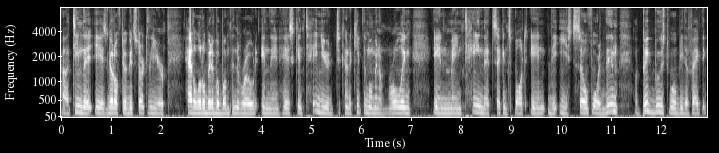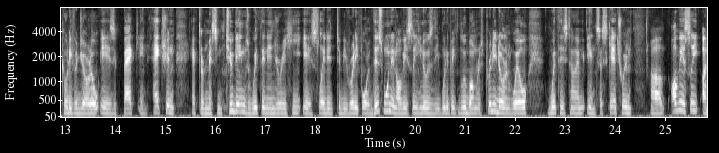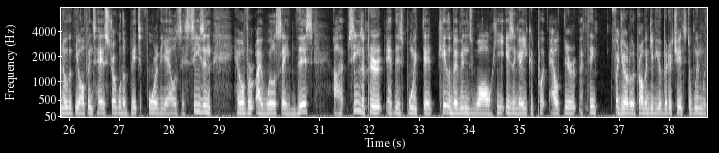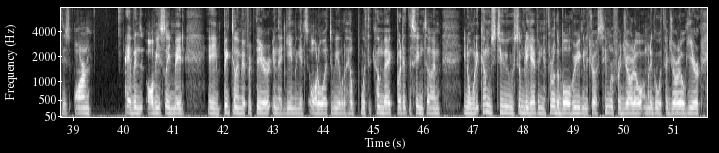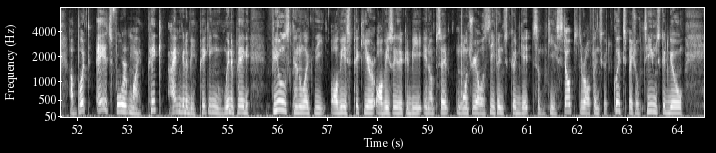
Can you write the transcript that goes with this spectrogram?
a team that is got off to a good start to the year, had a little bit of a bump in the road, and then has continued to kind of keep the momentum rolling and maintain that second spot in the East. So for them, a big boost will be the fact that Cody Fajardo is back in action after missing two games with an injury. He is slated to be ready for this one, and obviously he knows the Winnipeg Blue Bombers pretty darn well with his time in Saskatchewan. Uh, obviously, I know that the offense has struggled a bit for the Owls this season. However, I will say this. Uh, seems apparent at this point that Caleb Evans, while he is a guy you could put out there, I think Fajardo would probably give you a better chance to win with his arm. Evans obviously made a big time effort there in that game against Ottawa to be able to help with the comeback, but at the same time, you know, when it comes to somebody having to throw the ball, who are you going to trust, him or Fajardo? I'm going to go with Fajardo here. Uh, but as for my pick, I'm going to be picking Winnipeg feels kind of like the obvious pick here. Obviously, there could be an upset. Montreal's defense could get some key stops. Their offense could click. Special teams could go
